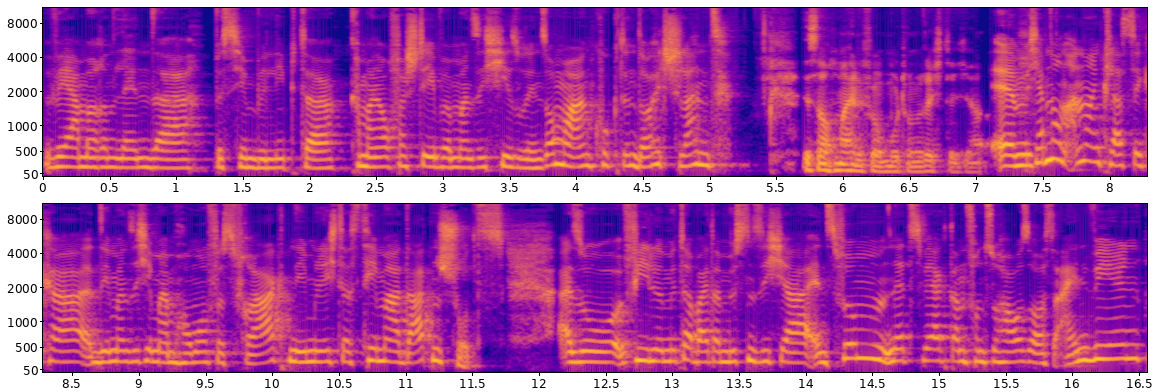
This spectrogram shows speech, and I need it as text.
wärmeren Länder bisschen beliebter. Kann man auch verstehen, wenn man sich hier so den Sommer anguckt in Deutschland. Ist auch meine Vermutung richtig, ja. Ähm, ich habe noch einen anderen Klassiker, den man sich in meinem Homeoffice fragt, nämlich das Thema Datenschutz. Also viele Mitarbeiter müssen sich ja ins Firmennetzwerk dann von zu Hause aus einwählen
